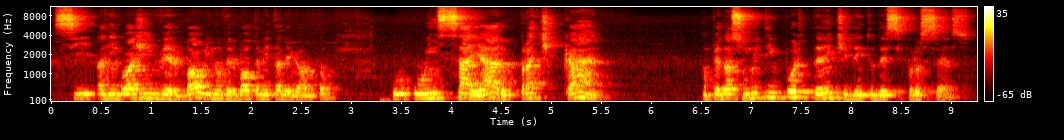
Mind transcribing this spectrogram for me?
se a linguagem verbal e não verbal também está legal. Então, o, o, ensaiar, o praticar, é um pedaço muito importante dentro desse processo.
